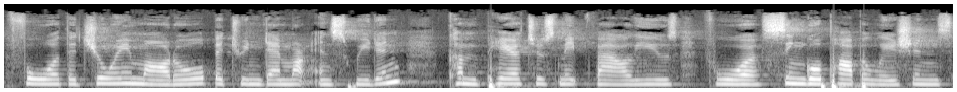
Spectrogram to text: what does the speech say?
for the joint model between Denmark and Sweden compared to SMAPE values for single populations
